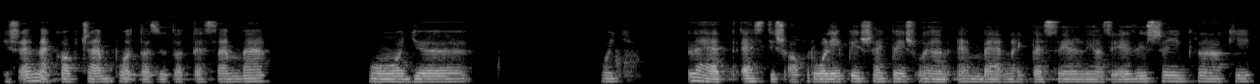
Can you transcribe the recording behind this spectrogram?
és ennek kapcsán pont az jutott eszembe, hogy, hogy lehet ezt is apró lépésekbe, és olyan embernek beszélni az érzéseinkről, aki,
